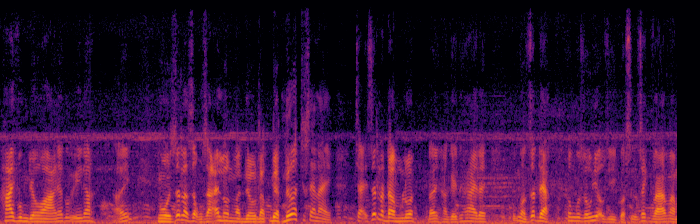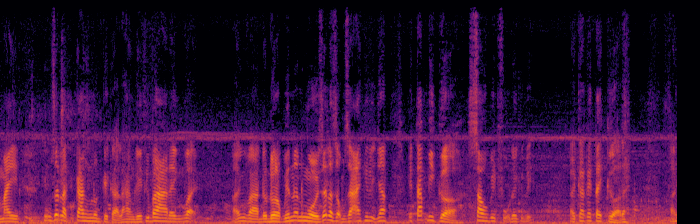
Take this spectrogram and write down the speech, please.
Hai vùng điều hòa nha quý vị nhá. Đấy ngồi rất là rộng rãi luôn. Và điều đặc biệt nữa chiếc xe này chạy rất là đầm luôn. Đây hàng ghế thứ hai đây cũng còn rất đẹp. Không có dấu hiệu gì của sự rách vá và may cũng rất là căng luôn kể cả là hàng ghế thứ ba đây cũng vậy. Đấy, và điều đặc biệt là nó ngồi rất là rộng rãi quý vị nhá. Cái tắp đi cửa sau bên phụ đây quý vị. Đấy, các cái tay cửa đây. Đấy,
